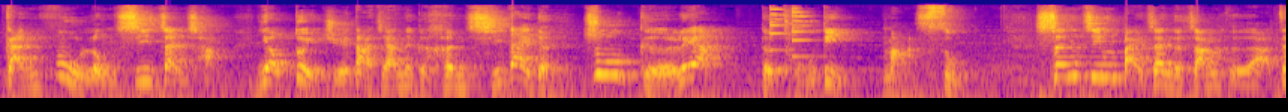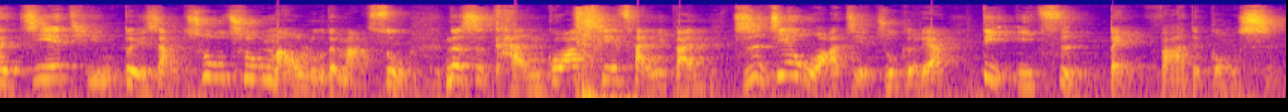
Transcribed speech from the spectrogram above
赶赴陇西战场，要对决大家那个很期待的诸葛亮的徒弟马谡。身经百战的张郃啊，在街亭对上初出茅庐的马谡，那是砍瓜切菜一般，直接瓦解诸葛亮第一次北伐的攻势。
